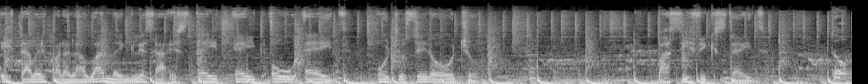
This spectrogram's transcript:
Esta vez para la banda inglesa State 808 808 Pacific State. Top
